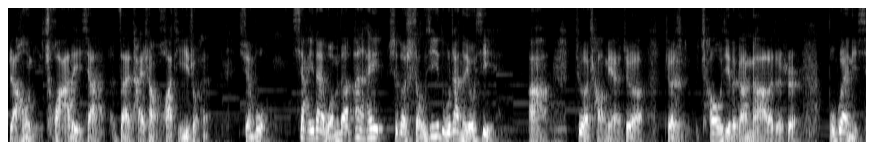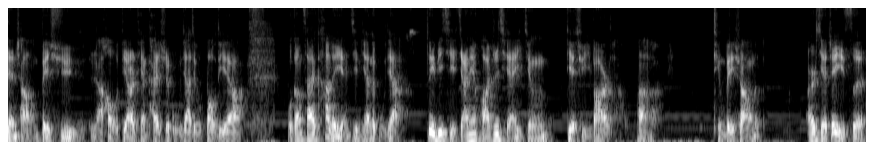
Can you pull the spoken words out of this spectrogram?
然后你歘的一下在台上话题一转，宣布下一代我们的暗黑是个手机独占的游戏。啊，这场面，这这超级的尴尬了，这是，不怪你现场被虚，然后第二天开始股价就暴跌啊！我刚才看了一眼今天的股价，对比起嘉年华之前已经跌去一半了啊，挺悲伤的。而且这一次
